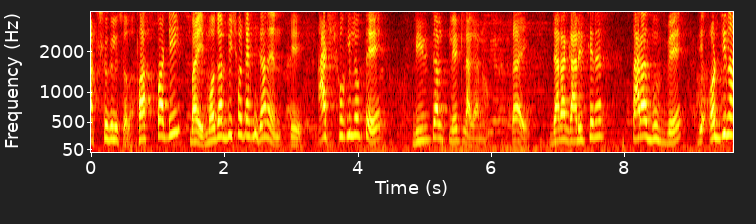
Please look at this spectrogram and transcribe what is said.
আটশো কিলো চলা। ফার্স্ট পার্টি ভাই মজার বিষয়টা কি জানেন? কি? আটশো কিলোতে ডিজিটাল প্লেট লাগানো। তাই? যারা গাড়ি চেনেন তারা বুঝবে যে অরিজিনাল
